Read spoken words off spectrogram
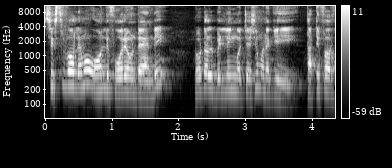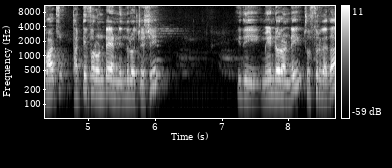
సిక్స్త్ ఫ్లోర్లో ఏమో ఓన్లీ ఫోరే ఉంటాయండి. టోటల్ బిల్డింగ్ వచ్చేసి మనకి thirty four flats thirty four ఉంటాయండి ఇందులో వచ్చేసి. ఇది మెయిన్ డోర్ అండి చూస్తారు కదా.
